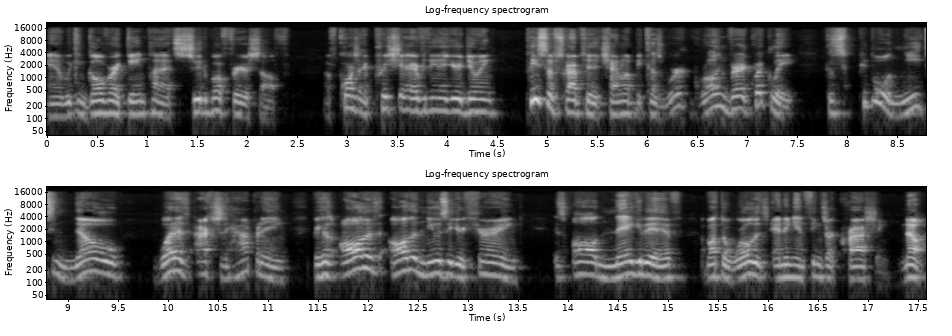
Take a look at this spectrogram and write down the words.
and we can go over a game plan that's suitable for yourself. Of course, I appreciate everything that you're doing. Please subscribe to the channel because we're growing very quickly because people will need to know what is actually happening because all the all the news that you're hearing is all negative about the world is ending and things are crashing. No,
